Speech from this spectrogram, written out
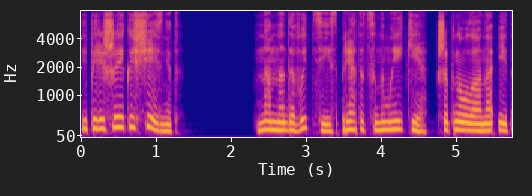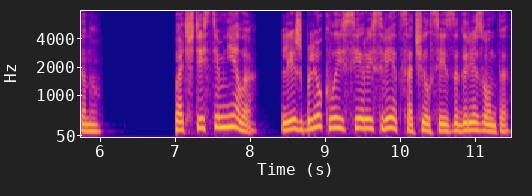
и перешеек исчезнет. «Нам надо выйти и спрятаться на маяке», — шепнула она Итану. Почти стемнело, лишь блеклый серый свет сочился из-за горизонта.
